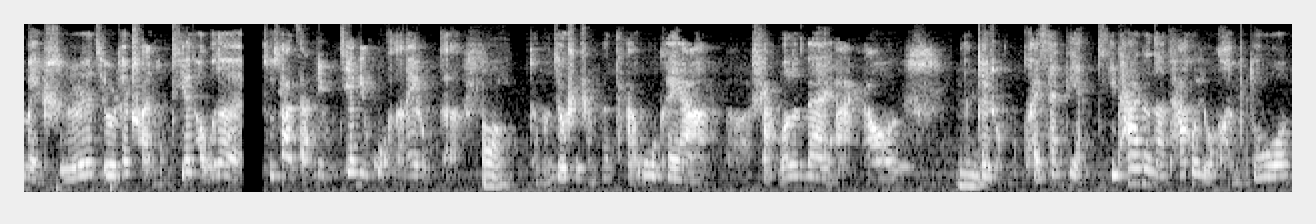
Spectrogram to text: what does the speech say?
美食就是它传统街头的，就像咱们那种煎饼果子那种的，哦，可能就是什么塔乌克呀、啊傻波伦麦呀，然后呃嗯这种快餐店。其他的呢，它会有很多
